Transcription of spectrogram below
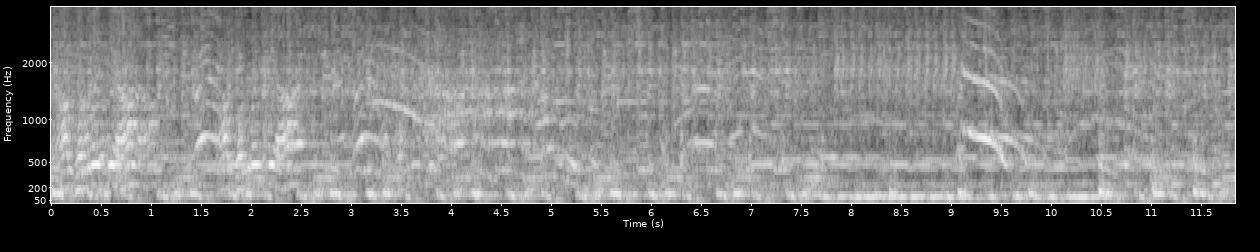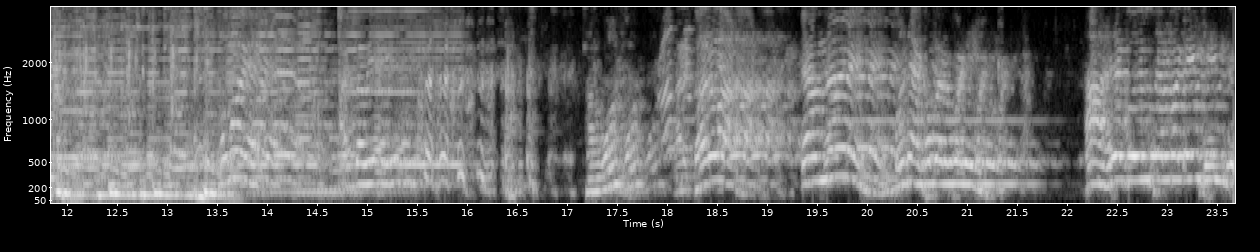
હા. ભગવતી હા. હા ભગવતી હા મને ખબર પડી. હા હરે કોઈ ઉતારવા ગઈ છે ને.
